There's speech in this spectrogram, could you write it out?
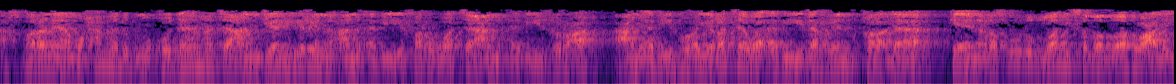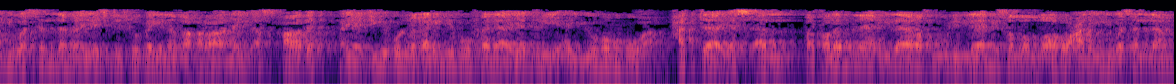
أخبرنا محمد بن قدامة عن جرير عن أبي فروة عن أبي زرعة عن أبي هريرة وأبي ذر قالا كان رسول الله صلى الله عليه وسلم يجلس بين ظهراني أصحابه فيجيء الغريب فلا يدري أيهم هو حتى يسأل فطلبنا إلى رسول الله صلى الله عليه وسلم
